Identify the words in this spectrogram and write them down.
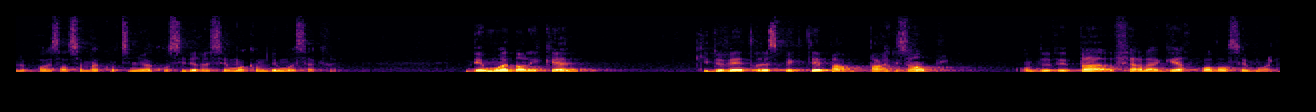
le professeur Sam a continué à considérer ces mois comme des mois sacrés. Des mois dans lesquels, qui devaient être respectés, par, par exemple, on ne devait pas faire la guerre pendant ces mois-là.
